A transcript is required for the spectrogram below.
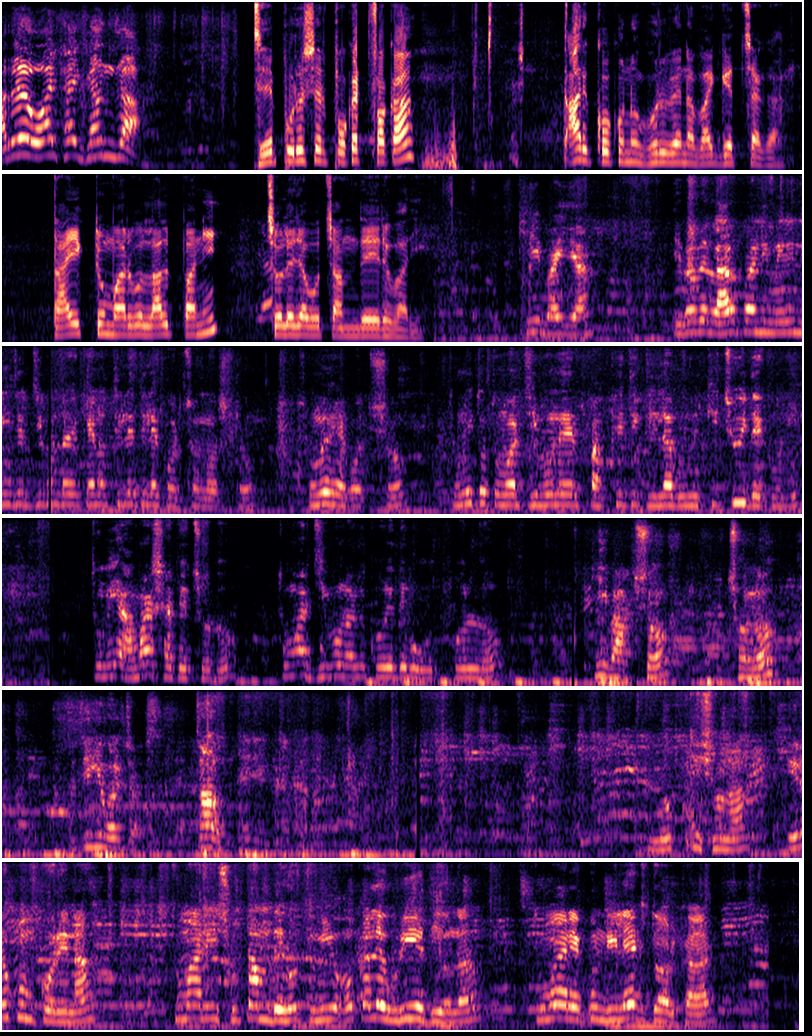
আরে ওই খাই গাঞ্জা। যে পুরুষের পকেট ফাঁকা তার কখনো ঘুরবে না ভাগ্যের চাকা। তাই একটু মারব লাল পানি চলে যাব চাঁদের বাড়ি। কি ভাইয়া? এভাবে লাল পানি মেরে নিজের জীবনটাকে কেন তিলে তিলে করছ নষ্ট? শুনে হে বৎস তুমি তো তোমার জীবনের প্রাকৃতিক লীলাভূমি কিছুই দেখোনি। তুমি আমার সাথে চলো তোমার জীবন আমি করে দেব উৎফুল্ল। কি ভাবছ? চলো। ঠিকই বলছো। চল। লক্ষ্মী সোনা এরকম করে না। তোমার এই সুটাম দেহ তুমি ওকালে উড়িয়ে দিও না। তোমার এখন রিল্যাক্স দরকার।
